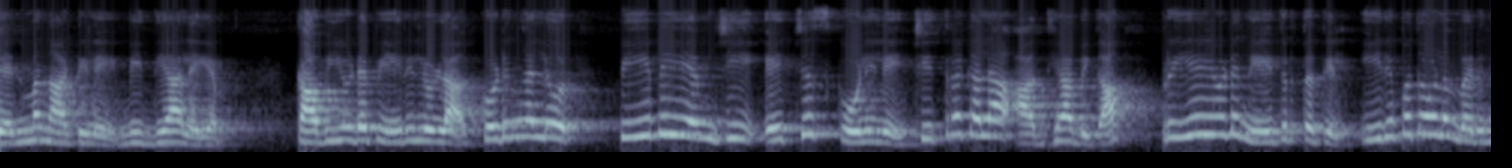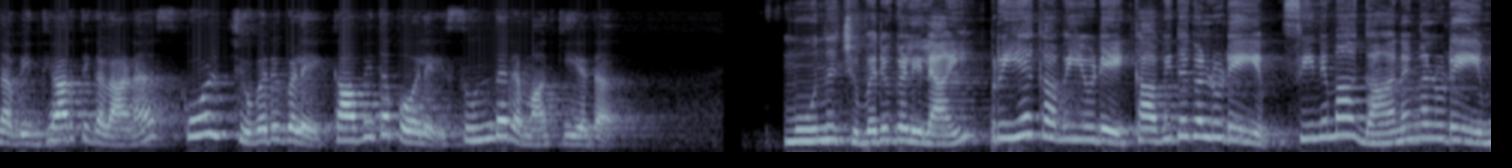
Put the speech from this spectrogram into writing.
ജന്മനാട്ടിലെ വിദ്യാലയം. കവിയുടെ പേരിലുള്ള Kodungallur P B M G H S സ്കൂളിലെ ചിത്രകലാ അധ്യാപിക പ്രിയയുടെ നേതൃത്വത്തിൽ ഇരുപതോളം വരുന്ന വിദ്യാർത്ഥികളാണ് സ്കൂൾ ചുവരുകളെ കവിത പോലെ സുന്ദരമാക്കിയത്. മൂന്ന് ചുവരുകളിലായി പ്രിയ കവിയുടെ കവിതകളുടെയും സിനിമാ ഗാനങ്ങളുടെയും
